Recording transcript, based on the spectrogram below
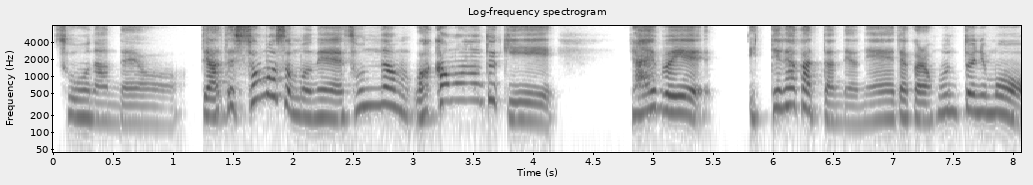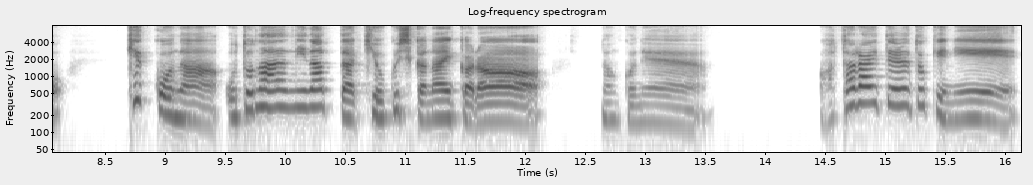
そうなんだよ。で、私そもそもね、そんな若者の時、ライブへ行ってなかったんだよね。だから本当にもう、結構な大人になった記憶しかないから、なんかね、働いてる時に、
